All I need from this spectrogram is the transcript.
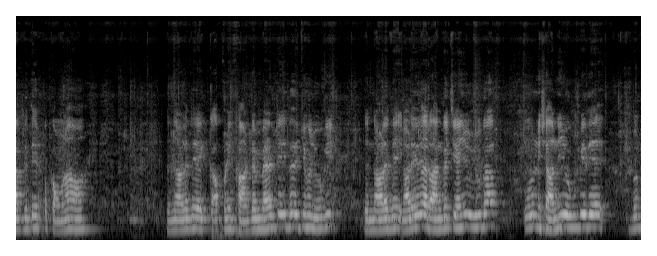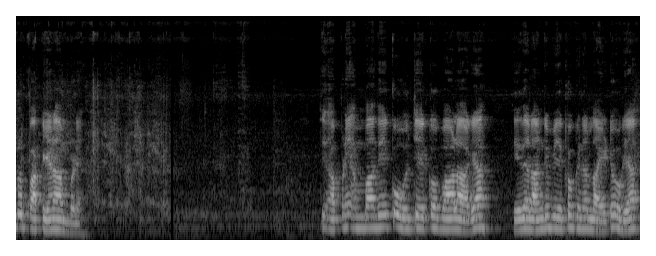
ਅੱਗ ਤੇ ਪਕਾਉਣਾ ਵਾ। ਤੇ ਨਾਲੇ ਤੇ ਆਪਣੀ ਖੰਡ ਮੈਲਟ ਇਹਦੇ ਵਿੱਚ ਹੋ ਜਾਊਗੀ। ਤੇ ਨਾਲੇ ਦੇ ਨਾਲੇ ਇਹਦਾ ਰੰਗ ਚੇਂਜ ਹੋ ਜਾਊਗਾ। ਉਹ ਨਿਸ਼ਾਨੀ ਹੋਊਗੀ ਵੀ ਇਹਦੇ ਬਿਲਕੁਲ ਪੱਕ ਜਾਣਾ ਅੰਬ ਨੇ। ਤੇ ਆਪਣੇ ਅੰਬਾਂ ਦੇ ਘੋਲ 'ਚ ਇੱਕ ਉਬਾਲ ਆ ਗਿਆ ਤੇ ਇਹਦਾ ਰੰਗ ਵੀ ਦੇਖੋ ਕਿੰਨਾ ਲਾਈਟ ਹੋ ਗਿਆ,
